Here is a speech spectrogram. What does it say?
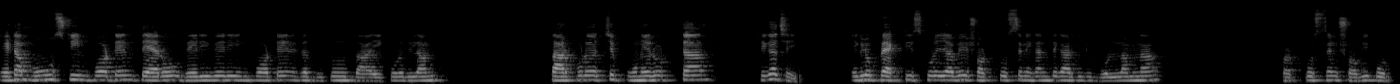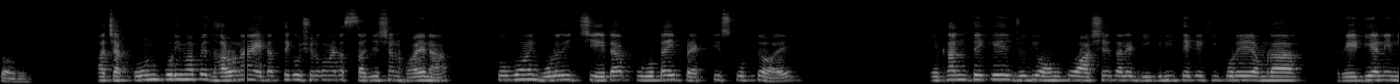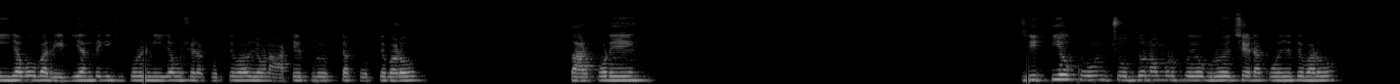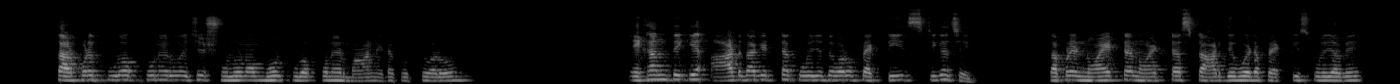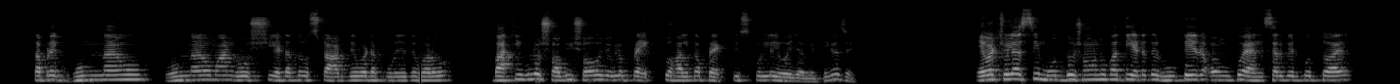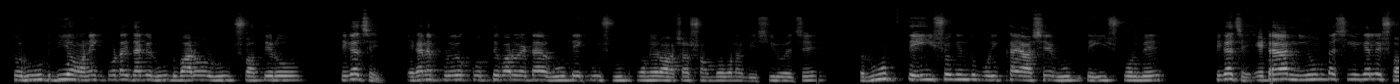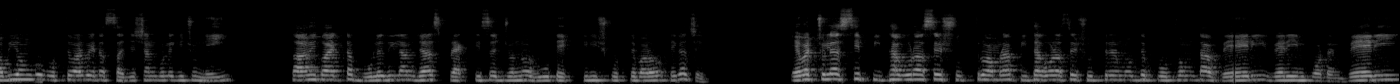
এটা মোস্ট ইম্পর্টেন্ট তেরো ভেরি ভেরি ইম্পর্টেন্ট এটা দুটো দায় করে দিলাম। তারপরে হচ্ছে পনেরোটা, ঠিক আছে? এগুলো প্র্যাকটিস করে যাবে শর্ট কোশ্চেন এখান থেকে আর কিছু বললাম না। শর্ট কোশ্চেন সবই করতে হবে। আচ্ছা কোন পরিমাপের ধারণা? এটার থেকেও সেরকম একটা সাজেশন হয় না। তবুও আমি বলে দিচ্ছি, এটা পুরোটাই প্র্যাকটিস করতে হয়। এখান থেকে যদি অঙ্ক আসে, তাহলে ডিগ্রি থেকে কি করে আমরা রেডিয়ানে নিয়ে যাব বা রেডিয়ান থেকে কি করে নিয়ে যাব সেটা করতে পারো। যেমন আটের প্রয়োগটা করতে পারো। তারপরে তৃতীয় কোণ চোদ্দ নম্বর প্রয়োগ রয়েছে, এটা করে যেতে পারো। তারপরে পূরক কোণে রয়েছে ষোলো নম্বর, পূরক কোণের মান এটা করতে পারো। এখান থেকে আট দাগেরটা করে যেতে পারো প্র্যাকটিস ঠিক আছে? তারপরে নয়েরটা নয়েরটা স্টার দেবো, এটা প্র্যাকটিস করে যাবে। তারপরে ঘূর্ণায়, ঘূর্ণায়মান রশ্মি, এটা তো স্টার দেবো, এটা করে যেতে পারো। বাকিগুলো সবই সহজ, এগুলো একটু হালকা প্র্যাকটিস করলেই হয়ে যাবে, ঠিক আছে? এবার চলে আসছি মধ্য সমানুপাতি, এটাতে রুটের অঙ্ক অ্যান্সার বের করতে হয়। তো রুট দিয়ে অনেক কটাই থাকে রুট বারো রুট সতেরো, ঠিক আছে? এখানে প্রয়োগ করতে পারো, এটা রুট একুশ রুট পনেরো আসার সম্ভাবনা বেশি রয়েছে। রুট তেইশও কিন্তু পরীক্ষায় আসে রুট তেইশ করবে। ঠিক আছে? এটা নিয়মটা শিখে গেলে সবই অঙ্ক করতে পারবে, এটা সাজেশন বলে কিছু নেই। তো আমি কয়েকটা বলে দিলাম জাস্ট প্র্যাকটিসের জন্য রুট একত্রিশ করতে পারো, ঠিক আছে? এবার চলে আসছি পিথাগোরাসের সূত্র আমরা। পিথাগোরাসের সূত্রের মধ্যে প্রথমটা very very important very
